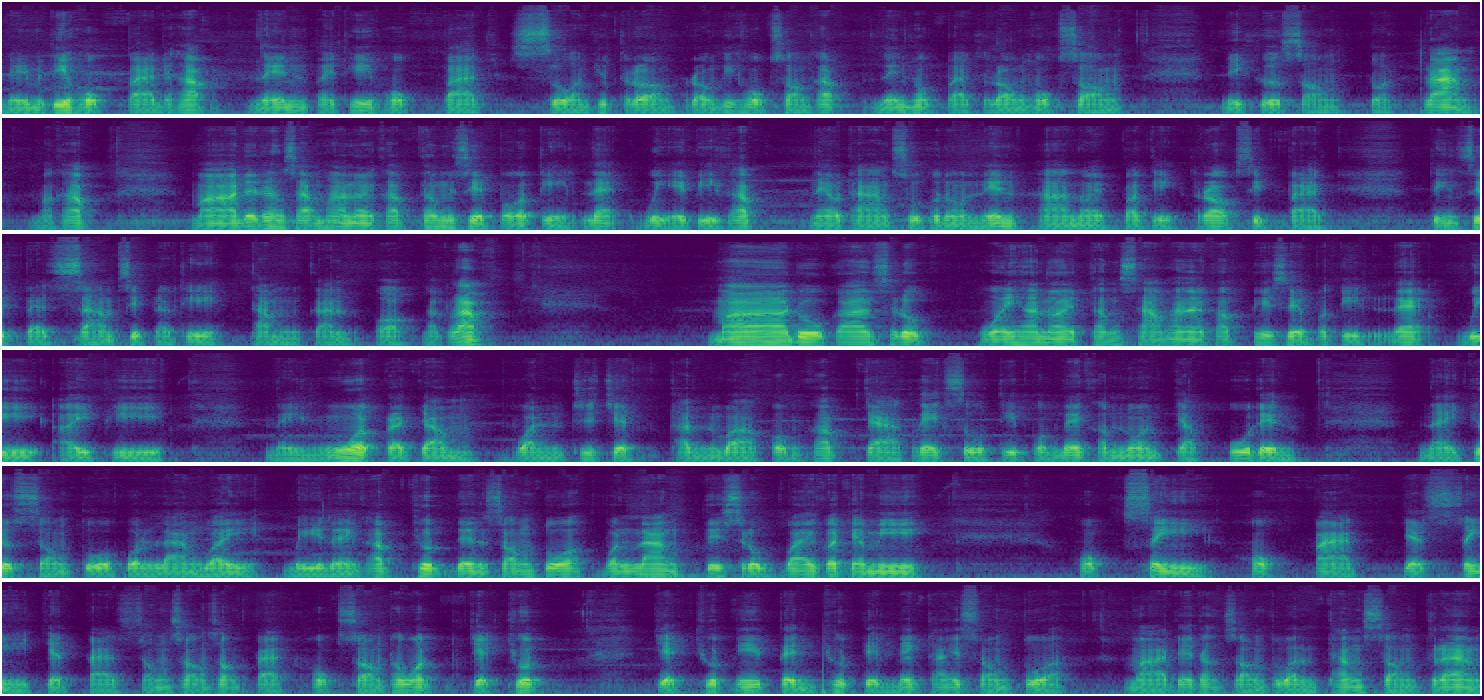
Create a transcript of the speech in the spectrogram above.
เน้นไปที่ 68 นะครับ เน้นไปที่ 68 ส่วนชุดรองรองที่ 62 ครับ เน้น 68 รอง 62 นี่คือ 2 ตัวล่างนะครับ มาได้ทั้ง3ฮานอยครับ ทั้งพิเศษปกติและ VIP ครับ แนวทางสูตรคำนเน้นฮานอยปกติรอบ 18 ถึง 18 30 นาทีทำการออกนะครับ มาดูการสรุปหวยฮานอยทั้ง3ฮานอยครับพิเศษปกติและ VIP ในงวดประจำวันที่ 7 ธันวาคมครับ จากเลขสูตรที่ผมได้คำนวณจับผู้เด่น ในชุด 2 ตัวบนล่างไว้ มีเลยครับ ชุดเด่น 2 ตัวบนล่างที่สรุปไว้ก็จะมี 6 4 6 8 7 4 7 8 2 2 2 8 6 2 ทั้งหมด 7 ชุด 7 ชุดนี้เป็นชุดเด่นเลขท้าย 2 ตัว มาได้ทั้ง 2 ตัวทั้ง 2 ตราง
